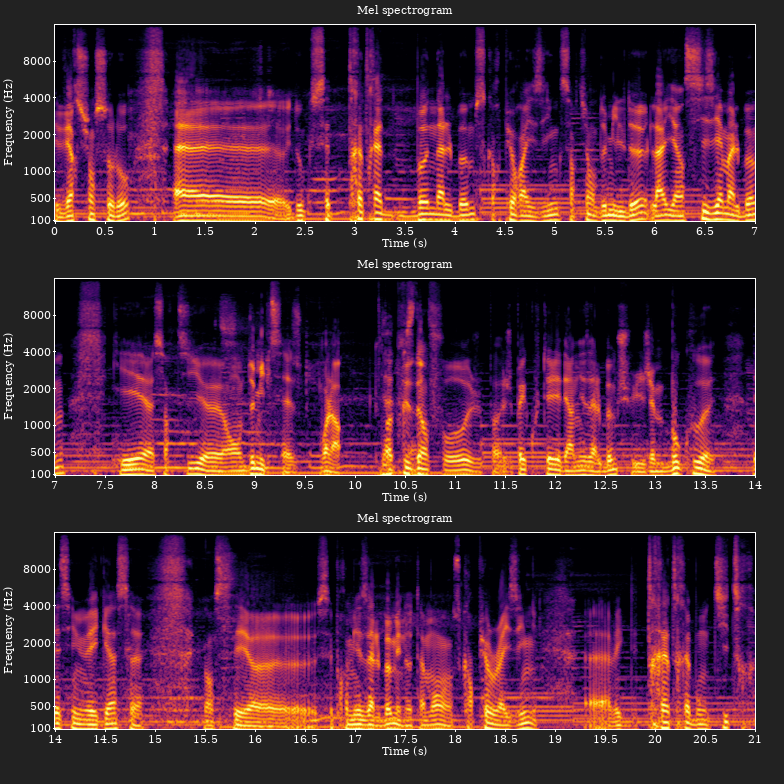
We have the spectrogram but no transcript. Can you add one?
versions solo. Euh, donc c'est très très bon album Scorpio Rising sorti en 2002. Là il y a un sixième album qui est euh, sorti euh, en 2016. Voilà. Pas plus d'infos, je n'ai pas, écouté les derniers albums, j'aime beaucoup euh, Death in Vegas euh, dans ses, euh, ses premiers albums et notamment Scorpio Rising euh, avec des très très bons titres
